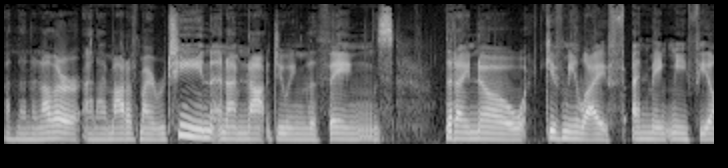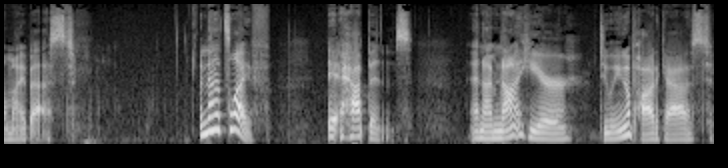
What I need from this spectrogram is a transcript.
and then another, and I'm out of my routine and I'm not doing the things that I know give me life and make me feel my best. And that's life. It happens. And I'm not here doing a podcast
